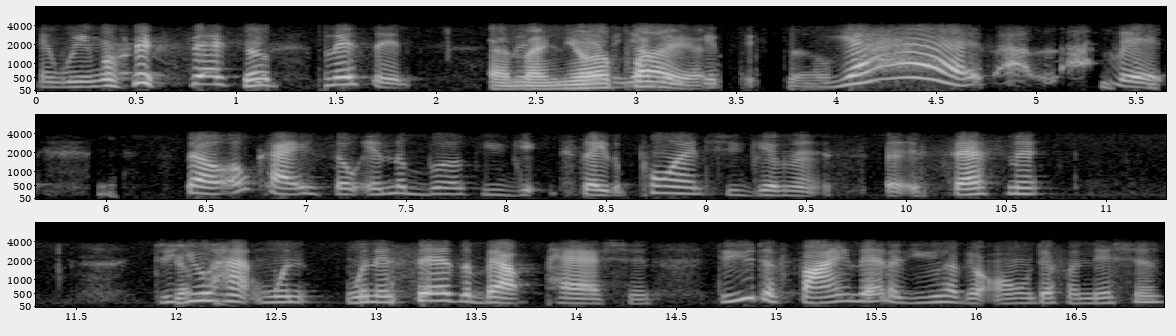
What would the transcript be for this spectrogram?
and we will assess. Yep. Listen, And listen, then you Evan, y'all apply it. So. Yes, I love it. So okay, so in the book you get say the points, you give an assessment. Do Yep. you have when when it says about passion? Do you define that, or do you have your own definition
